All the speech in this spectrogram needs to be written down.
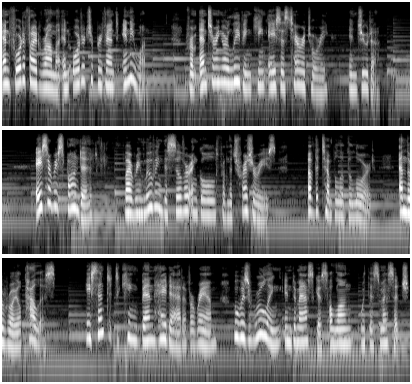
and fortified Ramah in order to prevent anyone from entering or leaving King Asa's territory in Judah. Asa responded by removing the silver and gold from the treasuries of the temple of the Lord and the royal palace. He sent it to King Ben Hadad of Aram, who was ruling in Damascus, along with this message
